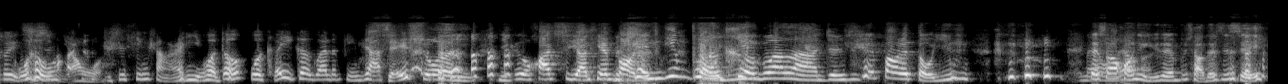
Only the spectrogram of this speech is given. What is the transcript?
所以其实你让我只是欣赏而已，我都我可以客观的评价。谁说了你你给我花痴一样天天抱着肯定不能客观了，真是抱着抖音 在刷黄景瑜的人不晓得是谁。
